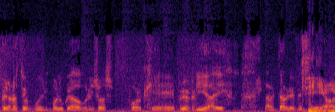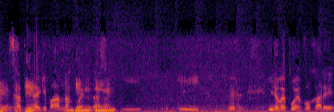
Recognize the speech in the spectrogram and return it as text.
pero no estoy muy involucrado con ellos porque prioridades, lamentablemente, Sí, obvio, se también hay que pagar las cuentas y, y, y no me puedo enfocar en,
